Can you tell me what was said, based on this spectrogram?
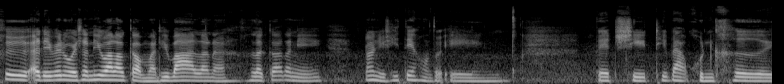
คืออันนี้เป็นเวอร์ชันที่ว่าเรากลับมาที่บ้านแล้วนะ แล้วก็ตอนนี้นอนอยู่ที่เตียงของตัวเองเบดชีทที่แบบคุ้นเคย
